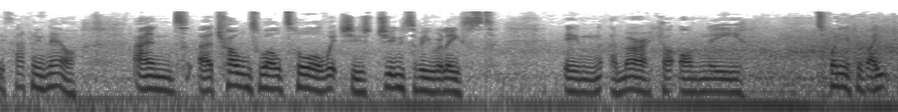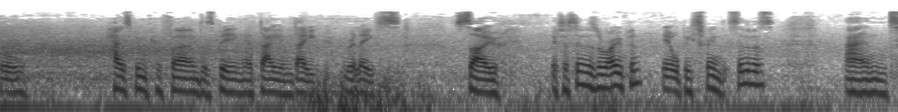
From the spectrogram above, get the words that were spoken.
It's happening now. And uh, Trolls World Tour, which is due to be released in America on the 20th of April, has been confirmed as being a day and date release. So, if the cinemas are open, it will be screened at cinemas, and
